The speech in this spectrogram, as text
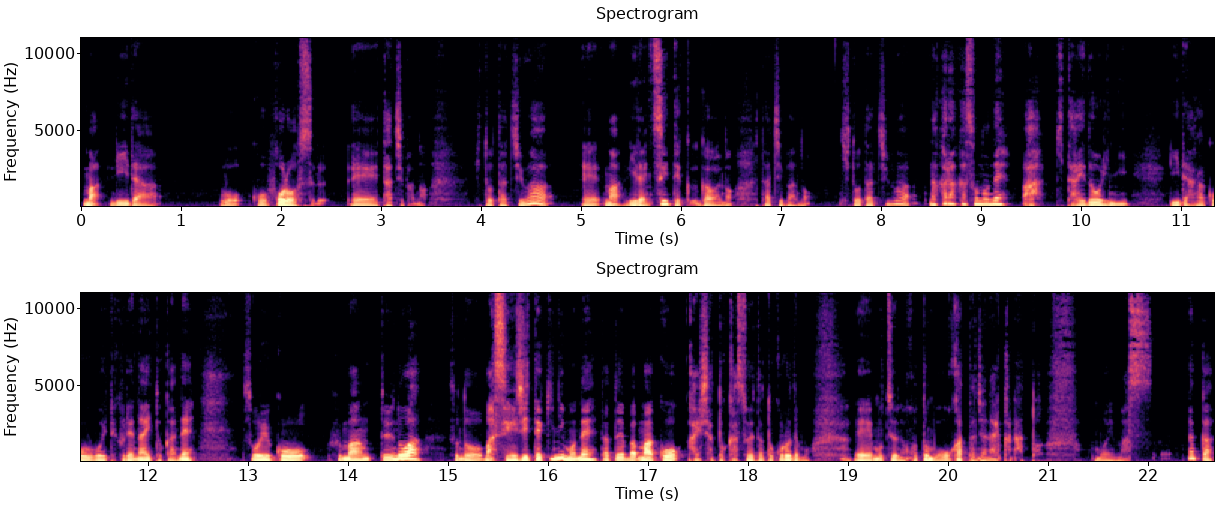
まあ、リーダーをこうフォローする、えー、立場の人たちは、えー、まあ、リーダーについていく側の立場の人たちはなかなかそのねあ期待通りにリーダーがこう動いてくれないとかねそういうこう不満というのはその、まあ、政治的にもね例えばまあこう会社とかそういったところでも、えー、持つようなことも多かったんじゃないかなと思います。なんか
